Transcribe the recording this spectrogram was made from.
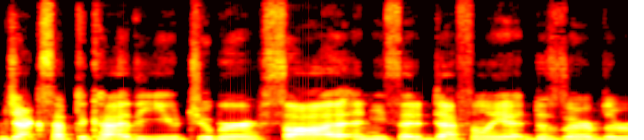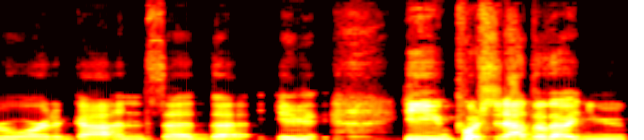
Jacksepticeye, the YouTuber, saw it, and he said it definitely deserved the reward it got, and said that he, he pushed it out there that you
